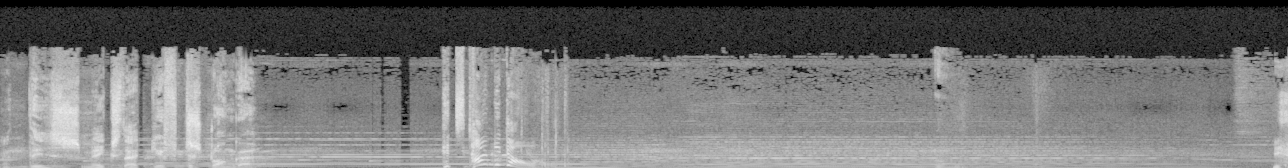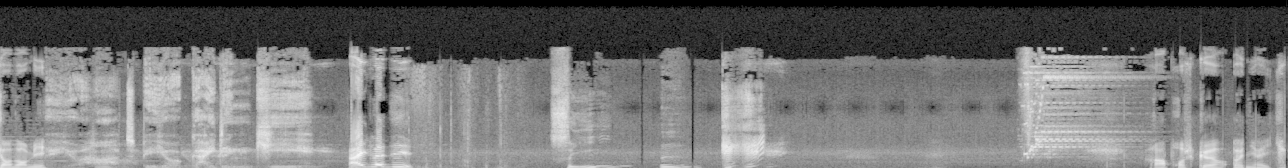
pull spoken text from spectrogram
And this makes that gift stronger. It's time to go. Il s'est endormi. Your heart be your guiding key. Ah, il l'a dit See? Rapproche-cœur onirique.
